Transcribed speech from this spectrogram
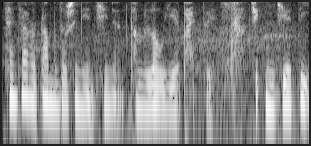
参加的大部分都是年轻人，他们漏夜排队去迎接第一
